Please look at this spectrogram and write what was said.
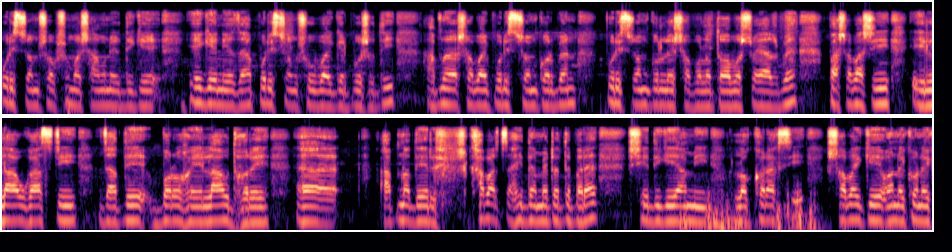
পরিশ্রম সবসময় সামনের দিকে এগিয়ে নিয়ে যায়। পরিশ্রম সৌভাগ্যের প্রসূতি, আপনারা সবাই পরিশ্রম করবেন। পরিশ্রম করলে সফলতা অবশ্যই আসবে। পাশাপাশি এই লাউ গাছটি যাতে বড় হয়ে লাউ ধরে আপনাদের খাবার চাহিদা মেটাতে পারে সেদিকে আমি লক্ষ্য রাখছি। সবাইকে অনেক অনেক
